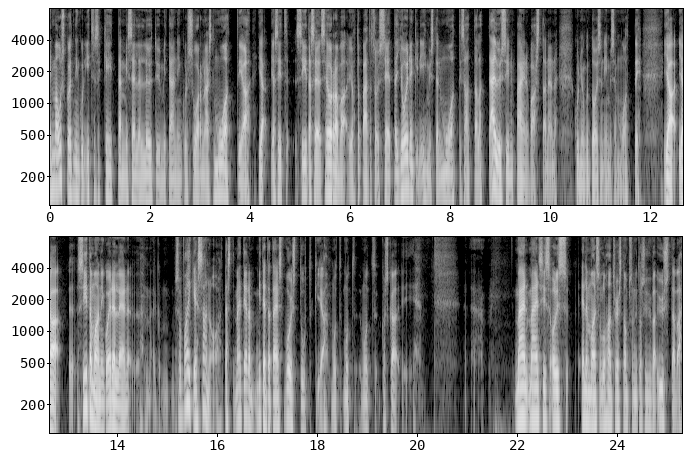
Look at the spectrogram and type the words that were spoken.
en mä usko, että niin kun itsensä kehittämiselle löytyy mitään niin kun suoranaista muottia. Ja, ja sit siitä se seuraava johtopäätös olisi se, että joidenkin ihmisten muotti saattaa olla täysin päinvastainen kuin jonkun toisen ihmisen muotti. Ja, ja siitä mä oon niin edelleen, se on vaikea sanoa. Tästä mä en tiedä, miten tätä edes voisi tutkia, mutta mut, mut, koska mä en, mä en siis olisi, ellei mä olisi ollut Hunter. Thompsonin tosi hyvä ystävä,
